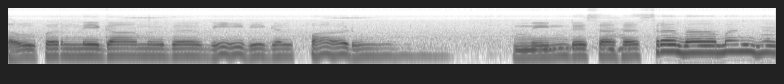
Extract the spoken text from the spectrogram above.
സൗപർണികാമുദ വീതികൾ പാടും. നിന്റെ സഹസ്രനാമങ്ങൾ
